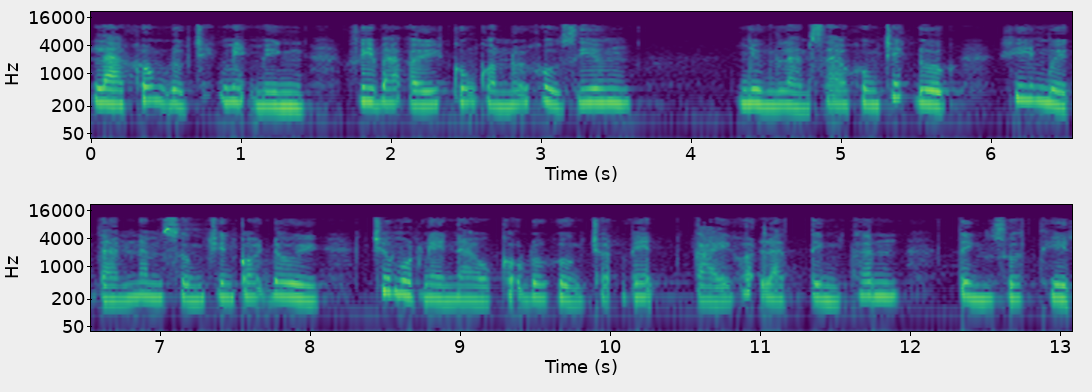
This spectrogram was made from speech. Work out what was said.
là không được trách mẹ mình vì bà ấy cũng có nỗi khổ riêng. Nhưng làm sao không trách được khi 18 năm sống trên cõi đời, chưa một ngày nào cậu được hưởng trọn vẹn cái gọi là tình thân, tình ruột thịt.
